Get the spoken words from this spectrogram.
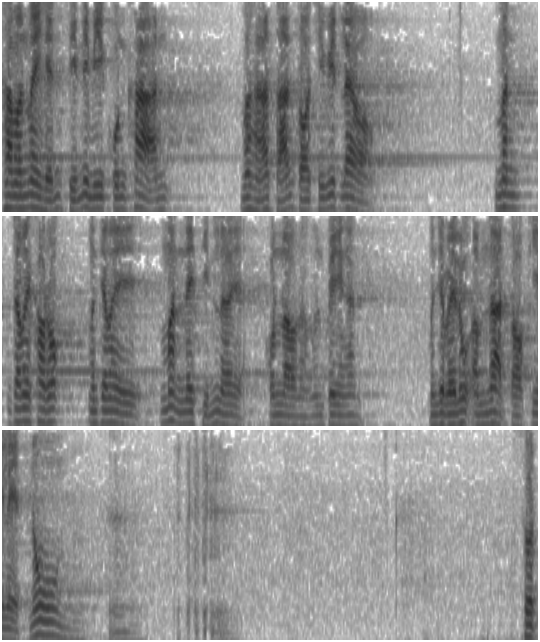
ถ้ามันไม่เห็นศีลที่มีคุณค่ามหาศาลต่อชีวิตแล้ว มันจะไม่เคารพมันจะไม่มั่นในศีลเลยคนเรานะมันเป็นอย่างนั้น มันจะไปรู้อำนาจต่อกิเลสนู่น สุด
